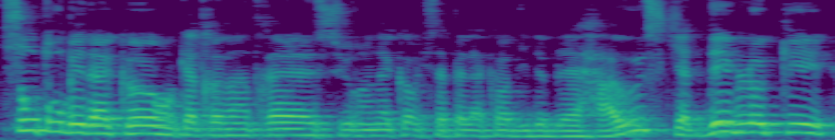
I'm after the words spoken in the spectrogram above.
sont tombés d'accord en 93 sur un accord qui s'appelle l'accord de Blair House, qui a débloqué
